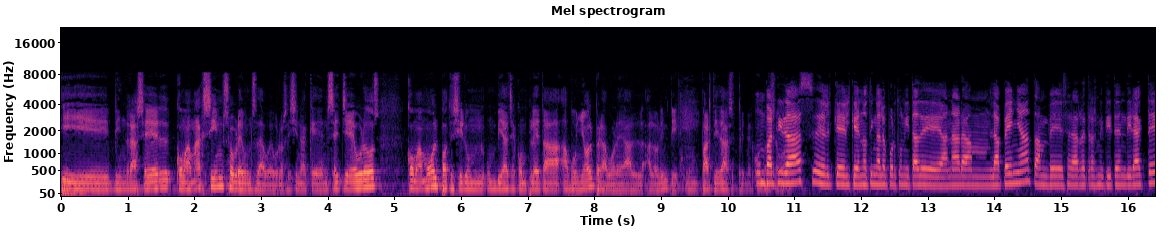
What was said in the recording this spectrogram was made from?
i vindrà a ser com a màxim sobre uns 10 euros així que en 16 euros com a molt pot eixir un, un viatge complet a, a Bunyol per a veure al, a l'Olímpic. Un partidàs primer un partidàs el que, el que no tinga l'oportunitat d'anar amb la penya també serà retransmitit en directe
